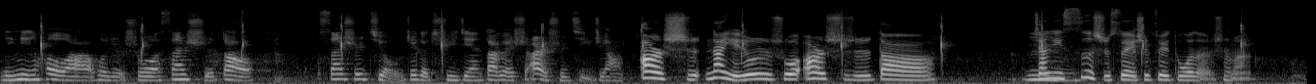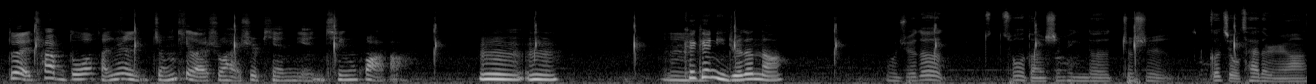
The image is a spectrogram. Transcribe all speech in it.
零零后啊，或者说三十到三十九这个区间，大概是二十几这样。二十，那也就是说二十到将近嗯四十岁是最多的，是吗？对，差不多，反正整体来说还是偏年轻化吧。嗯嗯。嗯 K K，你觉得呢？我觉得做短视频的就是割韭菜的人啊，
